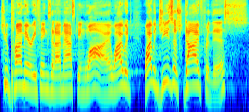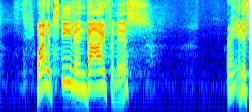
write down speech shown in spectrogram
two primary things that I'm asking. Why? Why would, why would Jesus die for this? Why would Stephen die for this? Right? And if,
